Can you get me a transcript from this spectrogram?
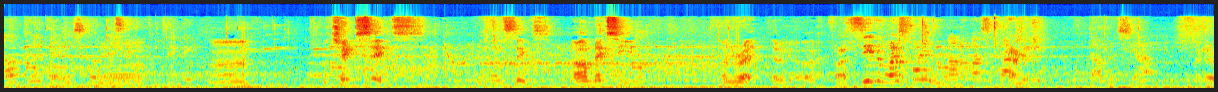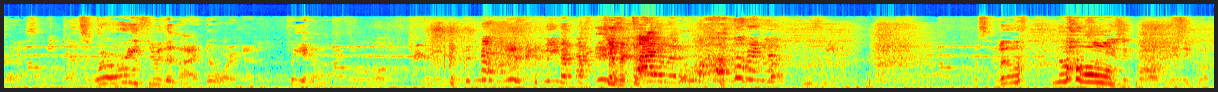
Oh, good. They're just go missing completely. Uh, Well, check six. which one's six? Um, next to you. On your right. There we go. Uh, Five. See, the worst part is none of us have Cameras? actually done this yet. I know, right? So we don't. It's, we're already through the night. Don't worry about it. Put your helmet back on. Oh, okay. Just die a little while. What's that? But no! Music box. Music box.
